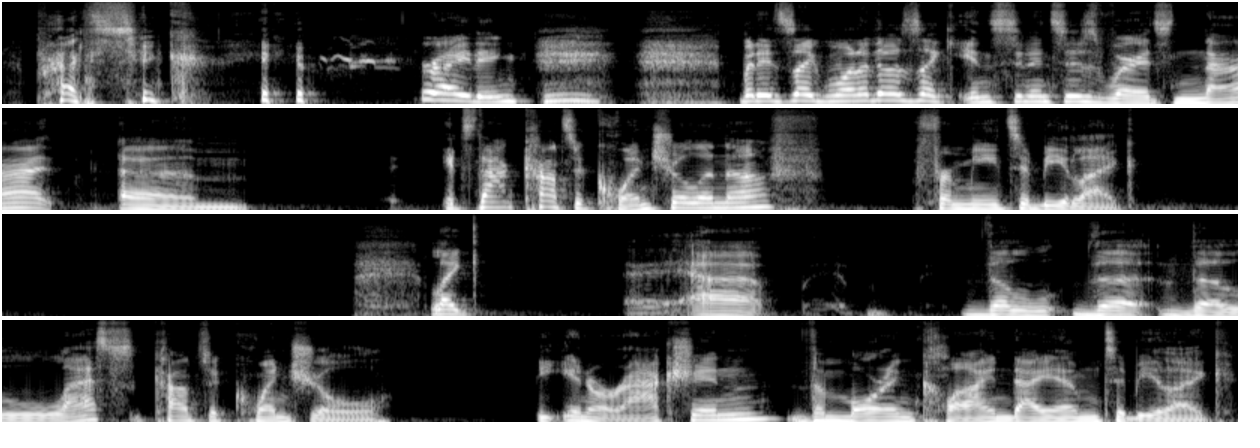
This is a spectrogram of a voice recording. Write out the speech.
practicing creative writing but it's like one of those like incidences where it's not um it's not consequential enough for me to be like like uh the the the less consequential the interaction, the more inclined I am to be like,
